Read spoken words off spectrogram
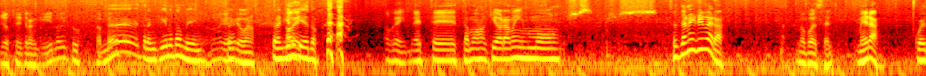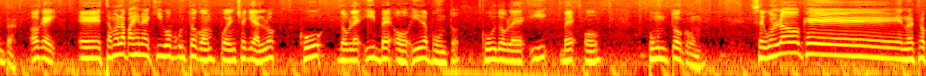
Yo estoy tranquilo y tú también. eh, tranquilo también. Bueno. Tranquilo quieto. Ok, este, estamos aquí ahora mismo. ¿Se Dani Rivera? No puede ser. Mira, Cuenta. ok, eh, estamos en la página de kibo.com, pueden chequearlo. q i b o i de punto, q i b o.com. Según lo que nuestros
